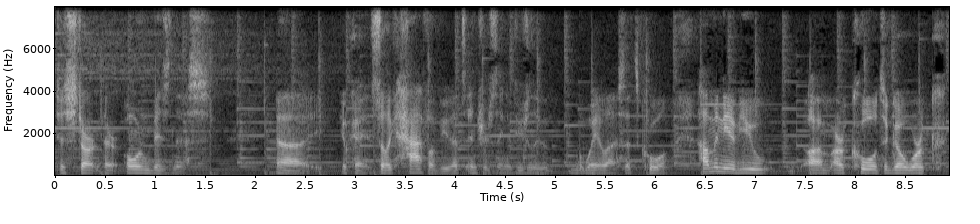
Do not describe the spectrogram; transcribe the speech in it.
to start their own business? Uh, okay, so like half of you, that's interesting. It's usually way less, that's cool. How many of you um, are cool to go work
